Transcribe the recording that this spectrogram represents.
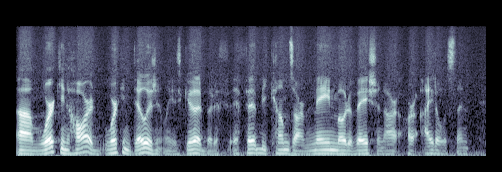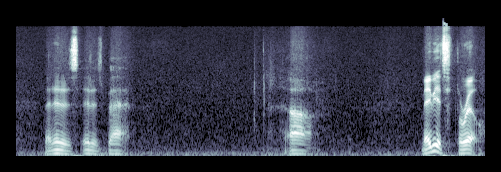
um, working hard, working diligently is good. But if, if it becomes our main motivation, our, our idols, then then it is it is bad. Um, maybe it's thrill.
